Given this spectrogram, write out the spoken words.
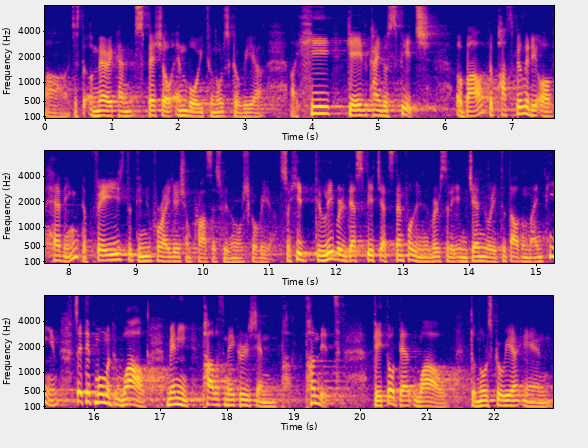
uh, just the American special envoy to North Korea, uh, he gave kind of speech about the possibility of having the phased denuclearization process with North Korea. So he delivered that speech at Stanford University in January 2019. So at that moment, wow, many policymakers and pundits, they thought that, wow, the North Korea and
